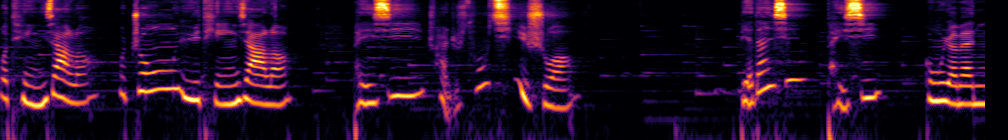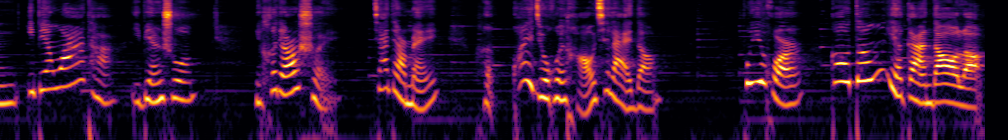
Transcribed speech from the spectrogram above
我停下了，我终于停下了。裴西喘着粗气说：“别担心，裴西。”工人们一边挖他，一边说：“你喝点水，加点煤，很快就会好起来的。”不一会儿，高登也赶到了。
